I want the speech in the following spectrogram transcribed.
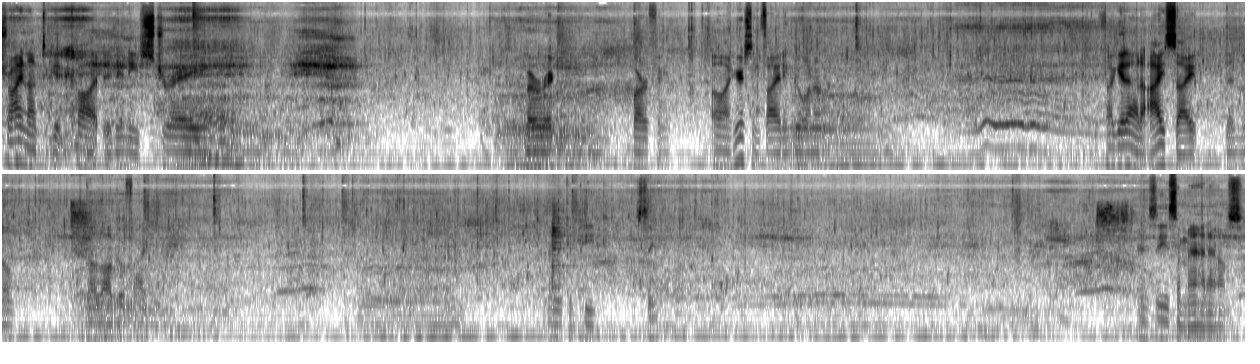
try not to get caught in any stray Burrick barfing. Oh, I hear some fighting going on. If I get out of eyesight, then they'll, they'll all go fight. Then we can peek. See? I see it's a madhouse.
